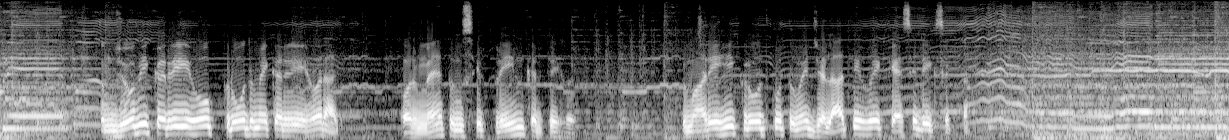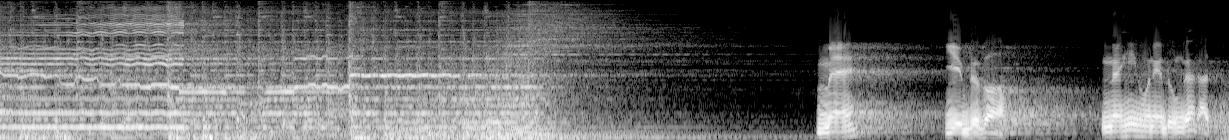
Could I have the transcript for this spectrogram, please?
प्रेम। तुम जो भी कर रही हो क्रोध में कर रही हो राधा और मैं तुमसे प्रेम करते हुए तुम्हारे ही क्रोध को तुम्हें जलाते हुए कैसे देख सकता मैं ये विवाह नहीं होने दूँगा राधा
